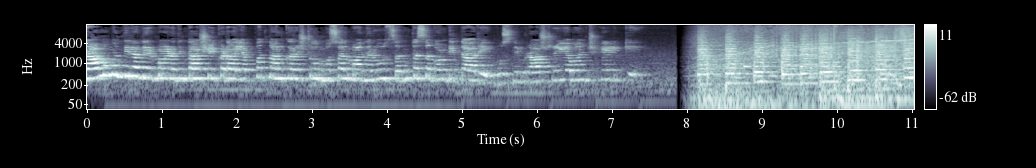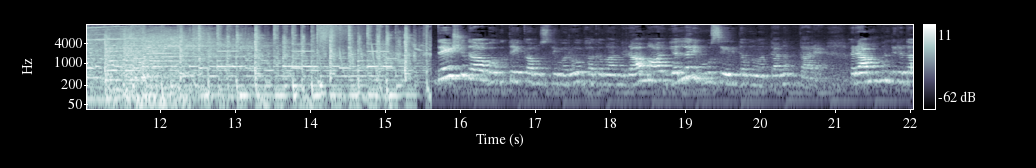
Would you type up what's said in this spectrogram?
ರಾಮ ಮಂದಿರ ನಿರ್ಮಾಣದಿಂದ ಶೇಕಡ ಎಪ್ಪತ್ನಾಲ್ಕರಷ್ಟು ಮುಸಲ್ಮಾನರು ಸಂತಸಗೊಂಡಿದ್ದಾರೆ. ಮುಸ್ಲಿಂ ರಾಷ್ಟ್ರೀಯ ಮಂಚ್ ಹೇಳಿಕೆ. ದೇಶದ ಬಹುತೇಕ ಮುಸ್ಲಿಮರು ಭಗವಾನ್ ರಾಮ ಎಲ್ಲರಿಗೂ ಸೇರಿದವನು ಅಂತ ನಂಬುತ್ತಾರೆ ರಾಮ ಮಂದಿರದ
